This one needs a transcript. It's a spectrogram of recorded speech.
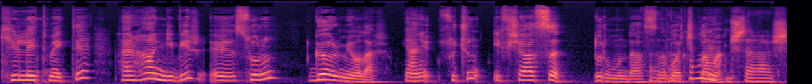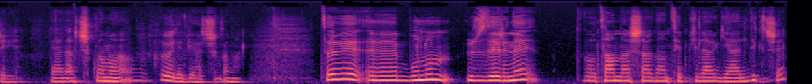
kirletmekte herhangi bir e, sorun görmüyorlar. Yani suçun ifşası durumunda aslında Zaten bu açıklama. Kabul etmişler her şeyi. Yani açıklama öyle bir açıklama. Tabii e, bunun üzerine vatandaşlardan tepkiler geldikçe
